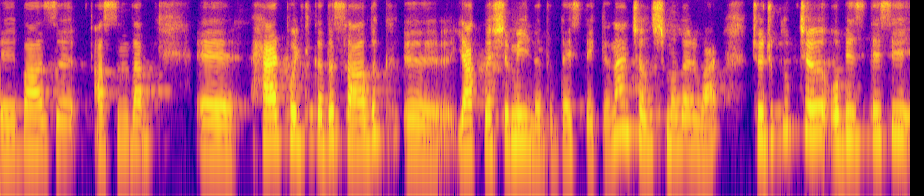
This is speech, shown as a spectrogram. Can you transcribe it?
E, bazı aslında e, her politikada sağlık yaklaşımıyla da desteklenen çalışmaları var. Çocukluk çağı obezitesi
